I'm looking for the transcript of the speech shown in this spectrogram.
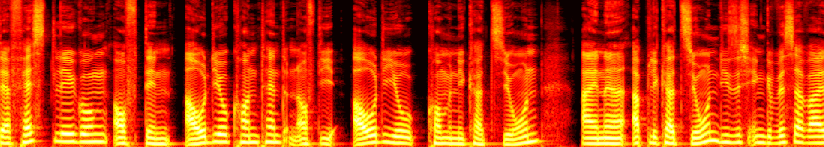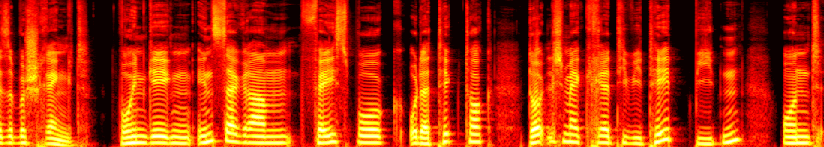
der Festlegung auf den Audio-Content und auf die Audiokommunikation eine Applikation, die sich in gewisser Weise beschränkt, wohingegen Instagram, Facebook oder TikTok deutlich mehr Kreativität bieten und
